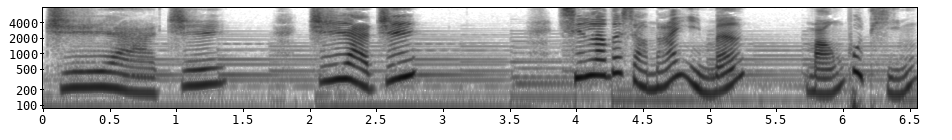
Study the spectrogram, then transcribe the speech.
织啊织，织啊织，勤劳的小蚂蚁们忙不停。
